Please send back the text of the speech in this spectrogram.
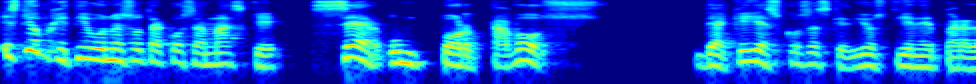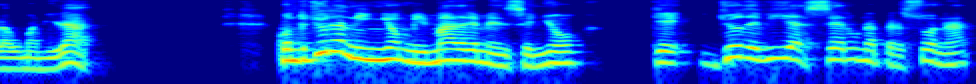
Este objetivo no es otra cosa más que ser un portavoz de aquellas cosas que Dios tiene para la humanidad. Cuando yo era niño, mi madre me enseñó que yo debía ser una persona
